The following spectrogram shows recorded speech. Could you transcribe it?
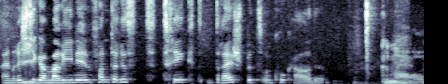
Ein richtiger Marineinfanterist trägt Dreispitz und Kokarde. Genau.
